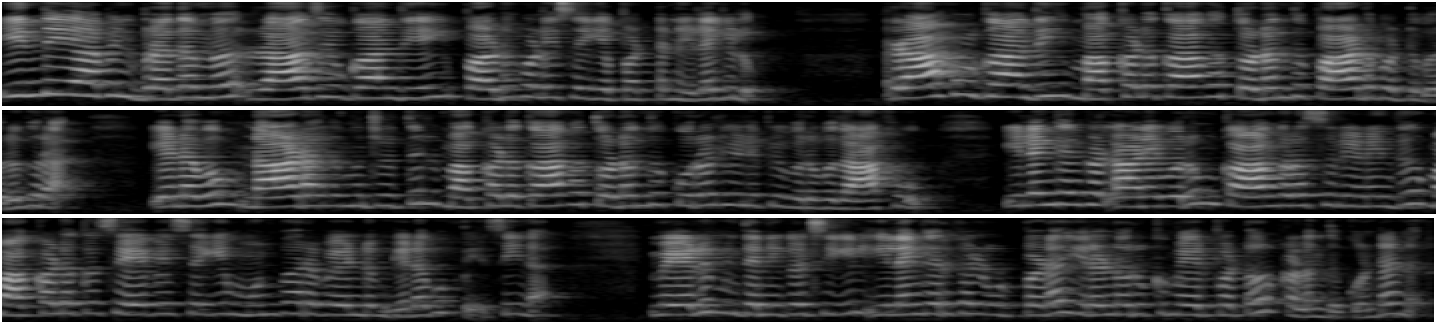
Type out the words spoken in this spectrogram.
இந்தியாவின் பிரதமர் ராஜீவ் காந்தியை படுகொலை செய்யப்பட்ட நிலையிலும் ராகுல் காந்தி மக்களுக்காக தொடர்ந்து பாடுபட்டு வருகிறார். எனவும் நாடாளுமன்றத்தில் மக்களுக்காக தொடர்ந்து குரல் எழுப்பி வருவதாகவும் இளைஞர்கள் அனைவரும் காங்கிரஸில் இணைந்து மக்களுக்கு சேவை செய்ய முன்வர வேண்டும் எனவும் பேசினர். மேலும் இந்த நிகழ்ச்சியில் இளைஞர்கள் உட்பட இருநூறுக்கும் மேற்பட்டோர் கலந்து கொண்டனர்.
